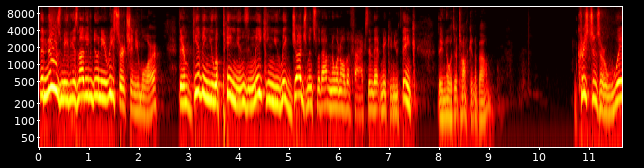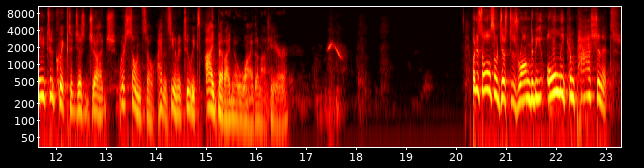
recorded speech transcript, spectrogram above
the news media is not even doing any research anymore. They're giving you opinions and making you make judgments without knowing all the facts and that making you think they know what they're talking about. Christians are way too quick to just judge. Where's so and so? I haven't seen them in two weeks. I bet I know why they're not here. But it's also just as wrong to be only compassionate.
